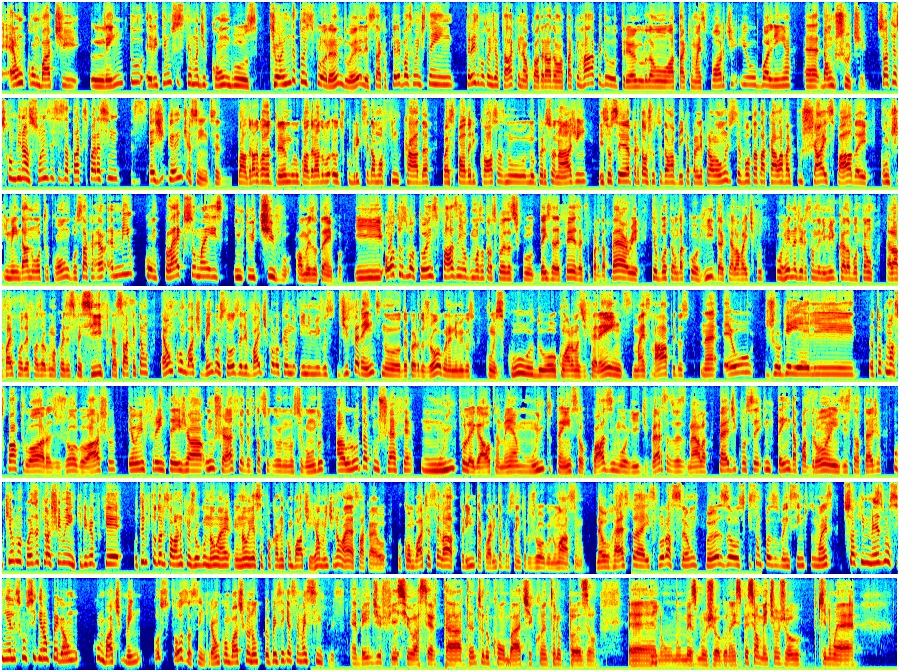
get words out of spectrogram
É um combate lento, ele tem um sistema de combos que eu ainda tô explorando ele, saca? Porque ele basicamente tem três botões de ataque, né? O quadrado é um ataque rápido, o triângulo dá um ataque mais forte e o bolinha é, dá um chute. Só que as combinações desses ataques parecem. É gigante, assim. Você, quadrado, quadrado, triângulo, quadrado, eu descobri que você dá uma fincada com a espada de costas no, no personagem. E se você apertar o chute, você dá uma bica para ele pra longe. Você voltar a atacar, ela vai puxar a espada e emendar no outro combo, saca? É, é meio complexo, mas intuitivo ao mesmo tempo. E outros botões fazem algumas outras coisas, tipo, desde a defesa, que você pode dar parry, tem o botão da corrida, que ela vai, tipo, correr na direção do inimigo, cada botão ela vai poder fazer alguma coisa específica, saca? Então, é um combate bem gostoso, ele vai te colocando inimigos diferentes no decorrer do jogo, né? Inimigos com escudo ou com armas diferentes, mais rápidos, né? Eu joguei ele. Eu tô com umas 4 horas de jogo, eu acho. Eu enfrentei já um chefe, eu devo estar chegando no segundo. A luta com o chefe é muito legal também, é muito tensa. Eu quase morri diversas vezes nela. Pede que você entenda padrões e estratégia. O que é uma coisa que eu achei meio incrível, porque o tempo todo eles falaram que o jogo não, é, não ia ser focado em combate. Realmente não é, saca? O, o combate é, sei lá, 30, 40% do jogo no máximo. Né? O resto é exploração, puzzles, que são puzzles bem simples e tudo mais. Só que mesmo assim eles conseguiram pegar um combate bem gostoso, assim, criar um combate que eu não. Eu pensei que ia ser mais simples. É bem difícil acertar tanto no combate quanto no puzzle é, num, num, mesmo jogo, né? Especialmente um jogo que não é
